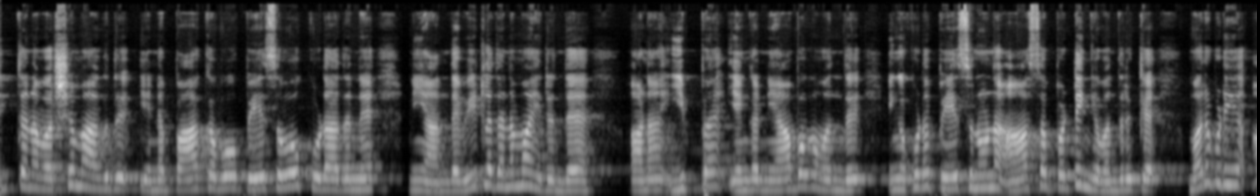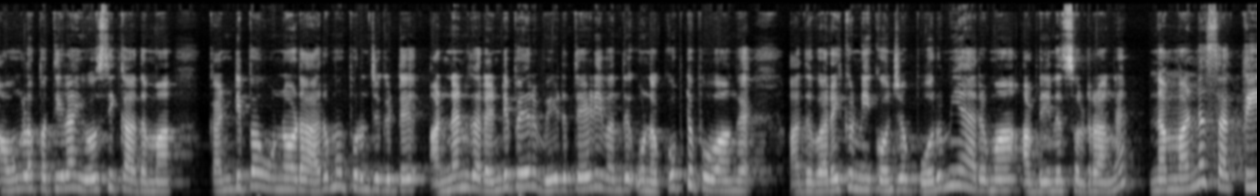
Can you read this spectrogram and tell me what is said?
இத்தனை வருஷம் ஆகுது என்னை பார்க்கவோ பேசவோ கூடாதுன்னு நீ அந்த வீட்டில் தானமா இருந்த? ஆனால் இப்போ எங்கள் ஞாபகம் வந்து எங்கள் கூட பேசணும்னு ஆசைப்பட்டு இங்கே வந்திருக்க. மறுபடியும் அவங்கள பற்றிலாம் யோசிக்காதம்மா. கண்டிப்பாக உன்னோட அருமை புரிஞ்சுக்கிட்டு அண்ணனுங்க ரெண்டு பேர் வீடு தேடி வந்து உன்னை கூப்பிட்டு போவாங்க. அது வரைக்கும் நீ கொஞ்சம் பொறுமையா இருமா அப்படின்னு சொல்கிறாங்க நம்ம அண்ணன் சக்தி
